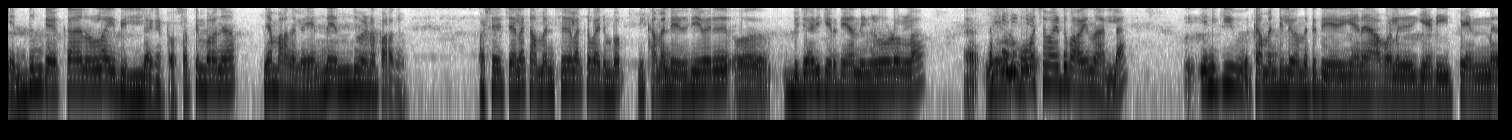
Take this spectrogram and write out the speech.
എന്തും കേൾക്കാനുള്ള ഇതില്ല കേട്ടോ. സത്യം പറഞ്ഞാൽ ഞാൻ പറഞ്ഞല്ലോ എന്നെ എന്ത് വേണേൽ പറഞ്ഞു. പക്ഷേ ചില കമൻസുകളൊക്കെ വരുമ്പം ഈ കമന്റ് എഴുതിയവർ വിചാരിക്കരുത്. ഞാൻ നിങ്ങളോടുള്ള നിങ്ങളോട് മോശമായിട്ട് പറയുന്നതല്ല. എനിക്ക് കമന്റിൽ വന്നിട്ട് ദേവികനെ അവൾ എടി പെണ്ണ്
